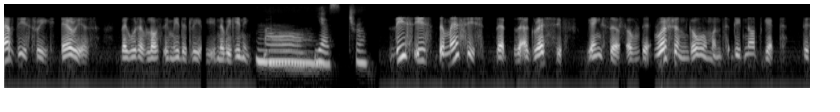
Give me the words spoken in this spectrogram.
Have these three areas, they would have lost immediately in the beginning. Mm. Oh, yes. True. This is the message that the aggressive gangster of the Russian government did not get. This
